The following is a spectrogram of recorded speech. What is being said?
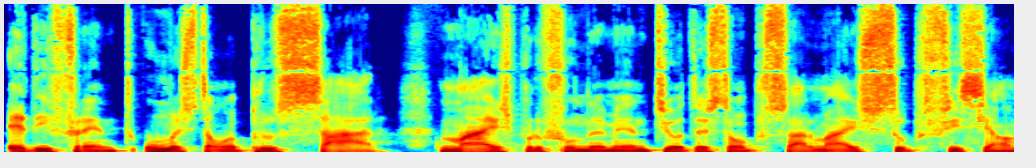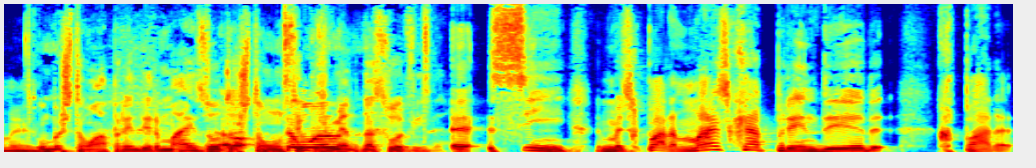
é diferente. Umas estão a processar mais profundamente e outras estão a processar mais superficialmente. Umas estão a aprender mais, outras estão, estão simplesmente a... na sua vida. Eh, sim, mas repara, mais que a aprender, repara.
